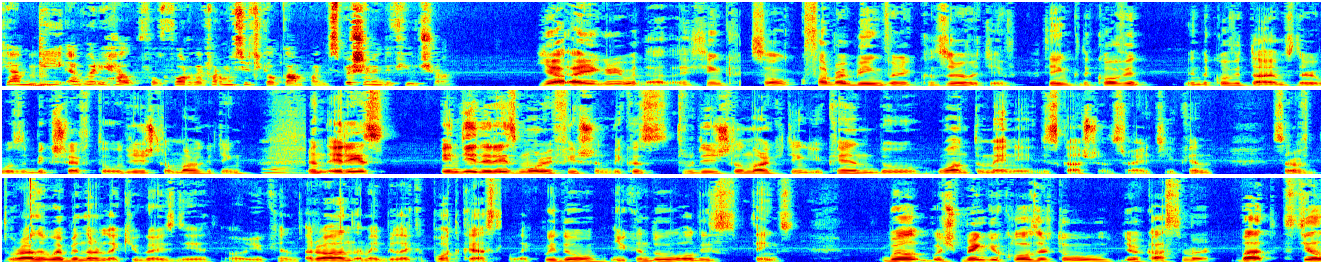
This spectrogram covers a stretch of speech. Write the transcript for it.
can mm-hmm. be a very helpful for the pharmaceutical company especially in the future yeah i agree with that i think so pharma being very conservative i think the covid in the covid times there was a big shift to digital marketing yeah. and it is indeed it is more efficient because through digital marketing you can do one to many discussions right you can sort of run a webinar like you guys did, or you can run maybe like a podcast like we do. You can do all these things. Well, which bring you closer to your customer, but still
